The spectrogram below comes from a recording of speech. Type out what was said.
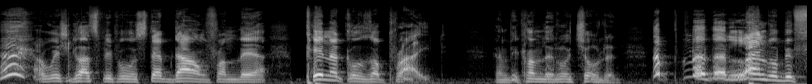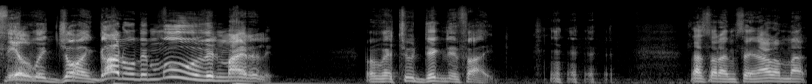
I wish God's people would step down from their pinnacles of pride and become little children. The, the, the land will be filled with joy. God will be moving mightily. But we're too dignified. That's what I'm saying. I don't matter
